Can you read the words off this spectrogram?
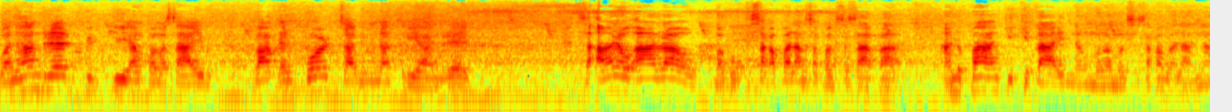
150 ang pamasahe. Back and forth, sabi mo na 300. Sa araw-araw, mag-umpisa ka pa lang sa pagsasaka. Ano pa ang kikitain ng mga magsasaka? Wala na.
